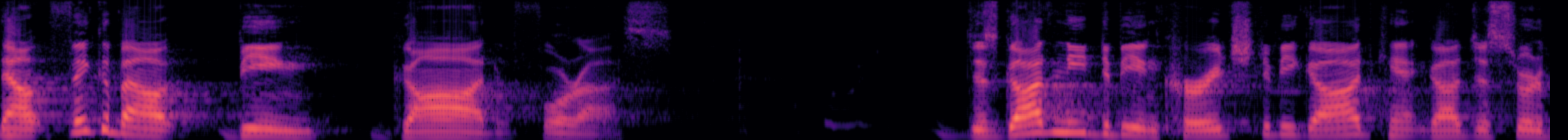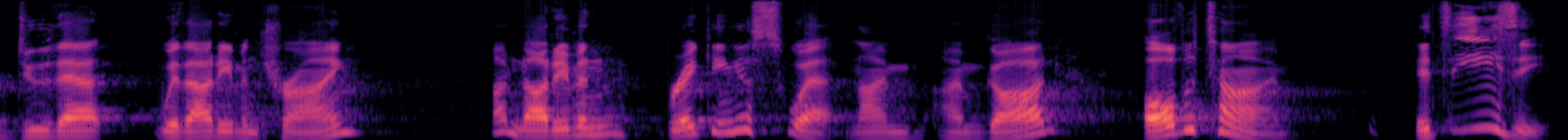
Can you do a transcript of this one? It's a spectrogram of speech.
Now, think about being God for us. Does God need to be encouraged to be God? Can't God just sort of do that without even trying? I'm not even breaking a sweat, and I'm, I'm God all the time. It's easy,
